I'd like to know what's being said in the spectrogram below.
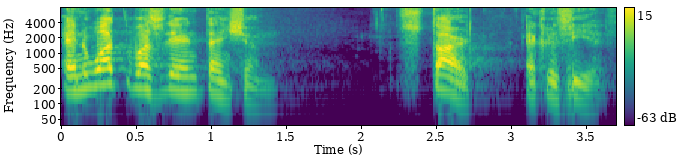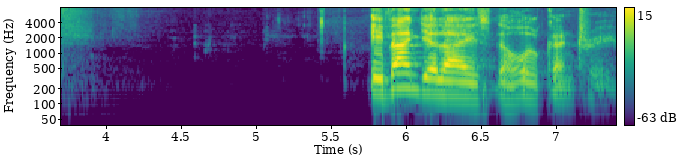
And what was the intention? Start ecclesias. Evangelize the whole country.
